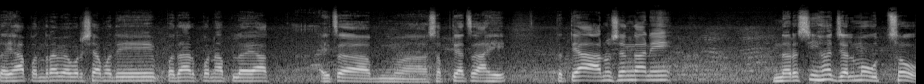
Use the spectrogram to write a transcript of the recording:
तर ह्या पंधराव्या वर्षामध्ये पदार्पण आपलं या ह्याचं सप्त्याचं आहे. तर त्या अनुषंगाने नरसिंह जन्म उत्सव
